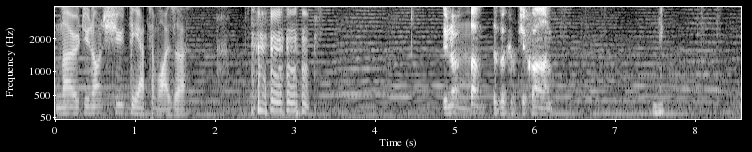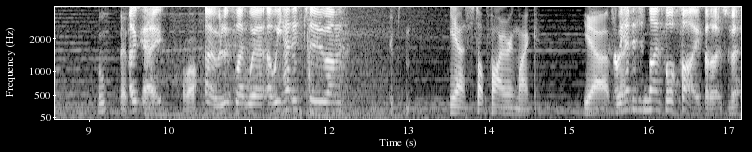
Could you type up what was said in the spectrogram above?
No, do not shoot the atomizer. Do not Hmm. thump the Book of Jaquan. Ooh. Okay. Oh, well. Oh, it looks like we're. Are we headed to um? Yeah, stop firing, Mike. Yeah. Are we headed to 945 by the looks of it?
